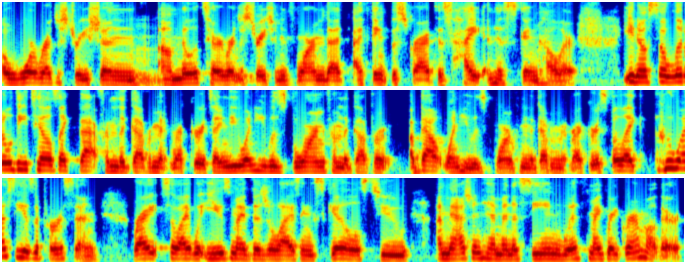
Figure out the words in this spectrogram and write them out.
a war registration, uh, military registration form that I think described his height and his skin color. You know, so little details like that from the government records. I knew when he was born from the government, about when he was born from the government records, but like, who was he as a person, right? So I would use my visualizing skills to imagine him in a scene with my great grandmother.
